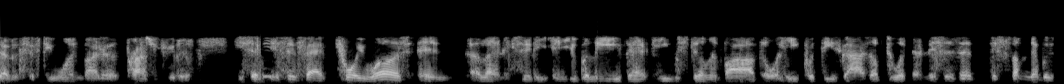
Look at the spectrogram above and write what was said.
751 by the prosecutor. He said, if in fact Troy was in Atlantic City and you believe that he was still involved or he put these guys up to it, then this is it. This is something that was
